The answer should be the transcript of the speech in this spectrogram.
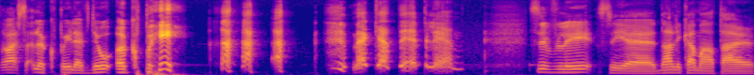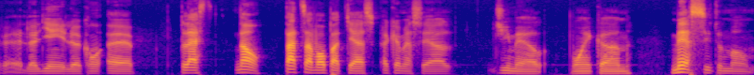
Ouais, ça l'a coupé, la vidéo a coupé. Ma carte est pleine. Si vous voulez, c'est euh, dans les commentaires. euh, le lien est là. euh, place... Non, pas de savoir podcast à commercial gmail.com. Merci tout le monde.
